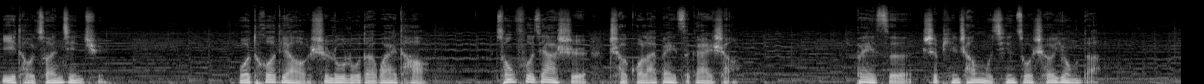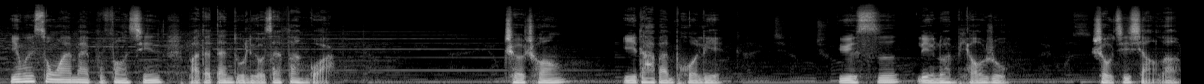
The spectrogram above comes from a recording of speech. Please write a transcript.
一头钻进去。我脱掉湿漉漉的外套，从副驾驶扯过来被子盖上。被子是平常母亲坐车用的，因为送外卖不放心，把它单独留在饭馆。车窗一大半破裂，雨丝凌乱飘入。手机响了，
